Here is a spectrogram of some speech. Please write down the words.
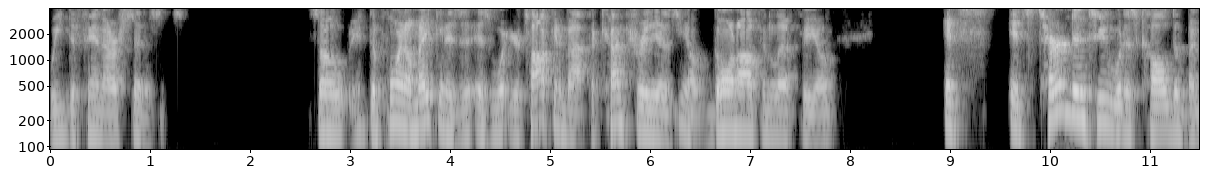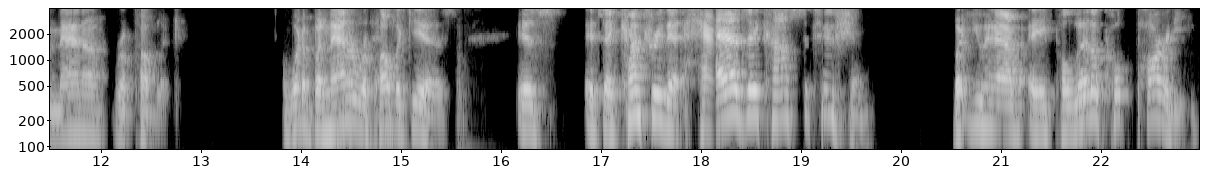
we defend our citizens. So the point I'm making is is what you're talking about. The country is, you know, going off in left field. It's it's turned into what is called a banana republic. What a banana yes, republic yes. is is it's a country that has a constitution, but you have a political party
